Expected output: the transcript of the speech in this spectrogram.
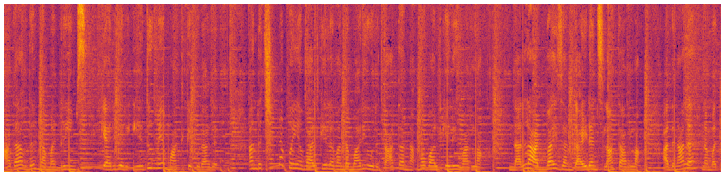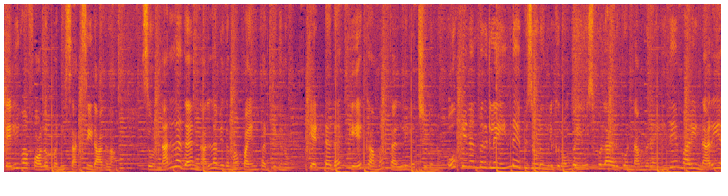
அதாவது நம்ம ட்ரீம்ஸ் கெரியர் எதுவுமே மாற்றிக்க கூடாது. அந்த சின்ன பையன் வாழ்க்கையில் வந்த மாதிரி ஒரு தாத்தா நம்ம வாழ்க்கையிலையும் வரலாம். நல்ல அட்வைஸ் அண்ட் கைடன்ஸ்லாம் தரலாம். அதனால நம்ம தெளிவாக ஃபாலோ பண்ணி சக்சீட் ஆகலாம். ஸோ நல்லதை நல்ல விதமாக பயன்படுத்திக்கணும். கெட்டதை கேட்காம தள்ளி வச்சிடணும். ஓகே நண்பர்களே இந்த எபிசோடு உங்களுக்கு ரொம்ப யூஸ்ஃபுல்லாக இருக்கும்னு நம்புகிறேன் இதே மாதிரி நிறைய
